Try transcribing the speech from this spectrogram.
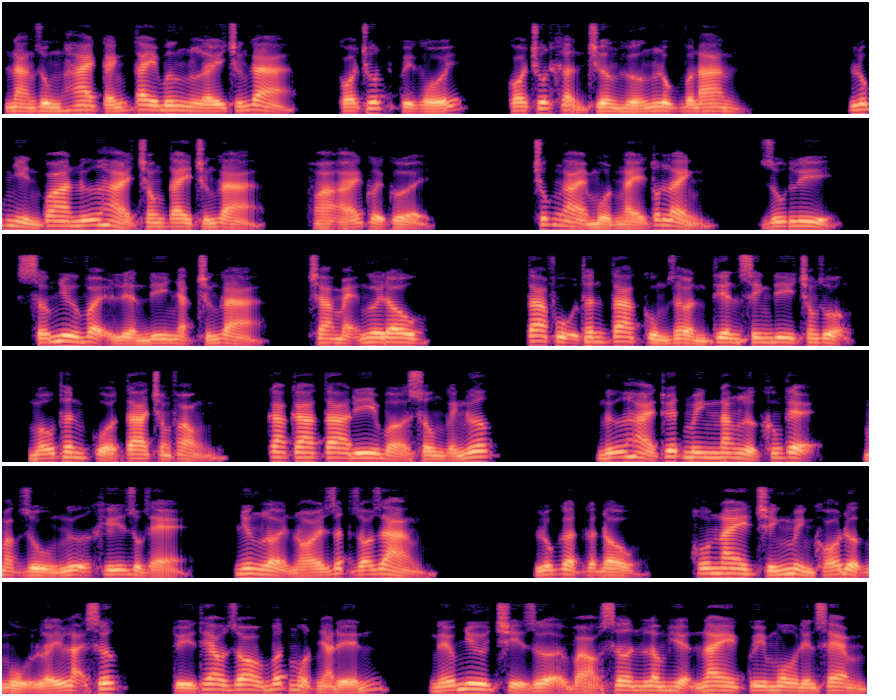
nàng dùng hai cánh tay bưng lấy trứng gà, có chút quỳ gối, có chút khẩn trương hướng lục vân an. Lúc nhìn qua nữ hải trong tay trứng gà hòa ái cười cười. Chúc ngài một ngày tốt lành du ly, sớm như vậy liền đi nhặt trứng gà, cha mẹ ngươi đâu? Ta phụ thân ta cùng dần tiên sinh đi trong ruộng, mẫu thân của ta trong phòng, ca ca ta đi bờ sông gánh nước. Nữ hải thuyết minh năng lực không tệ, mặc dù ngựa khí rụt rẻ nhưng lời nói rất rõ ràng. Lúc gật gật đầu, hôm nay chính mình khó được ngủ lấy lại sức, tùy theo do bất một nhà đến, nếu như chỉ dựa vào sơn lâm hiện nay quy mô đến xem,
